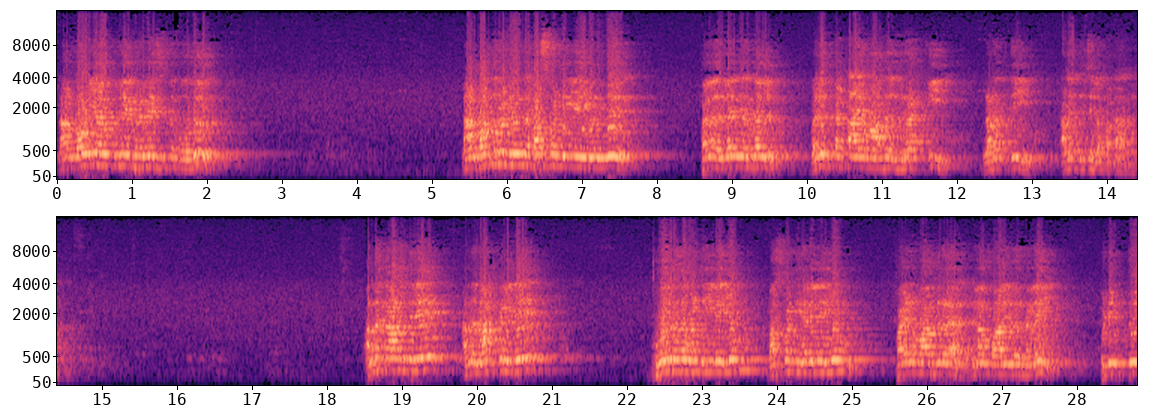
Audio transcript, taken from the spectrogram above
நான் வவுனியாவுக்குள்ளே பிரவேசித்த போது நான் வந்து கொண்டிருந்த பஸ் வண்டியிலே இருந்து பல இளைஞர்கள் வலுக்கட்டாயமாக இறக்கி நடத்தி அழைத்து செல்லப்பட்டார்கள். அந்த காலத்திலே அந்த நாட்களிலே போயிரத வண்டியிலேயும் பஸ் வண்டிகளிலேயும் பயணமாகிற இளம் வாலிபர்களை பிடித்து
